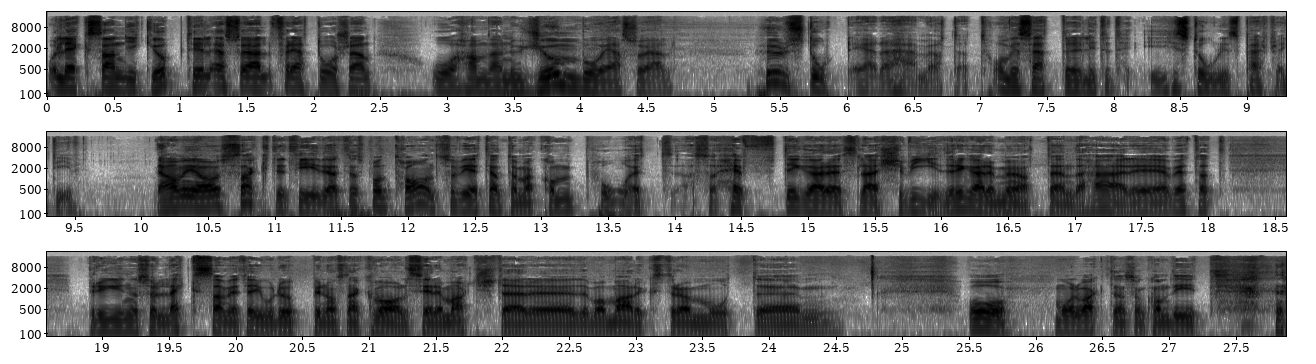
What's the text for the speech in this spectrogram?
och Leksand gick ju upp till SHL för ett år sedan och hamnar nu jumbo i SHL. Hur stort är det här mötet? Om vi sätter det lite i historiskt perspektiv. Ja men jag har sagt det tidigare att jag spontant så vet jag inte om man kommer på ett alltså, häftigare slash vidrigare möte än det här. Eh, Jag vet att Brynäs och Leksand vet jag gjorde upp i någon sån här kvalseriematch där eh, det var Markström mot ehm, Åh, målvakten som kom dit.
